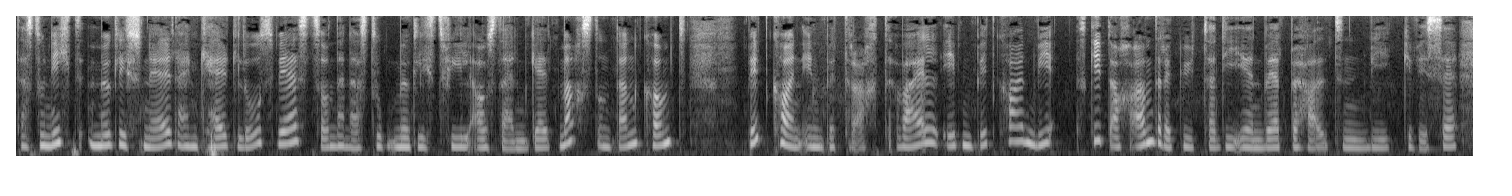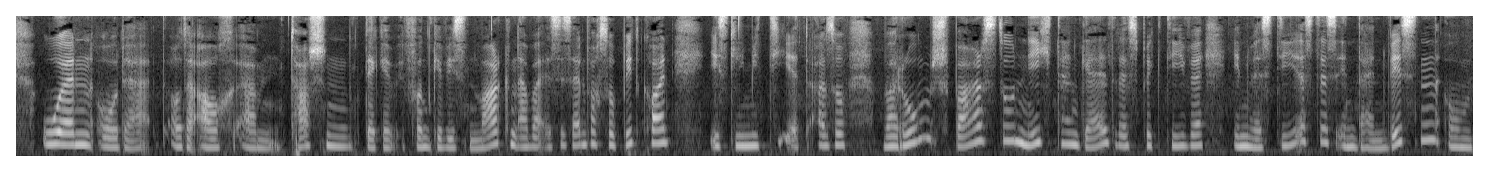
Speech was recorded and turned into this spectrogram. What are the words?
dass du nicht möglichst schnell dein Geld loswärst, sondern dass du möglichst viel aus deinem Geld machst und dann kommt Bitcoin in Betracht, weil eben Bitcoin wie es gibt auch andere Güter, die ihren Wert behalten, wie gewisse Uhren oder, oder auch ähm, Taschen der, von gewissen Marken. Aber es ist einfach so, Bitcoin ist limitiert. Also warum sparst du nicht dein Geld, respektive investierst es in dein Wissen, um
